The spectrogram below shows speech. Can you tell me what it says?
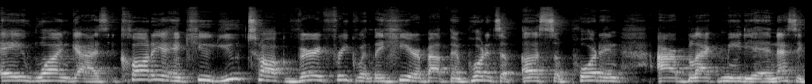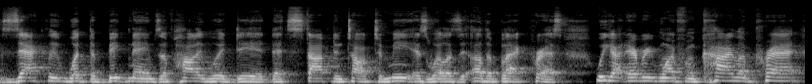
a1 guys. Claudia and Q, you talk very frequently here about the importance of us supporting our black media. And that's exactly what the big names of Hollywood did that stopped and talked to me as well as the other black press. We got everyone from Kyla Pratt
